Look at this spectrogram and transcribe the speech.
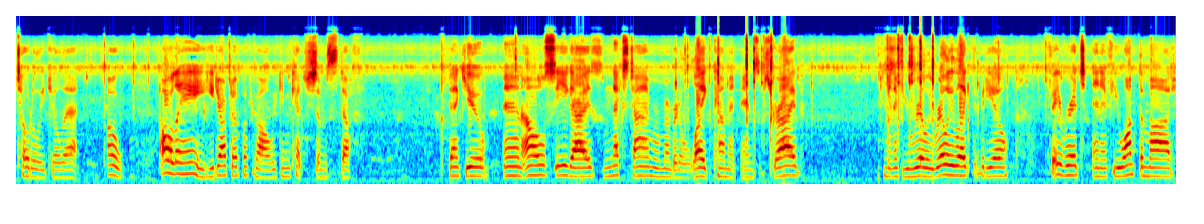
totally kill that. Oh. Oh, hey, he dropped a Pokeball. We can catch some stuff. Thank you. And I'll see you guys next time. Remember to like, comment, and subscribe. And if you really, really like the video, favorite. And if you want the mod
